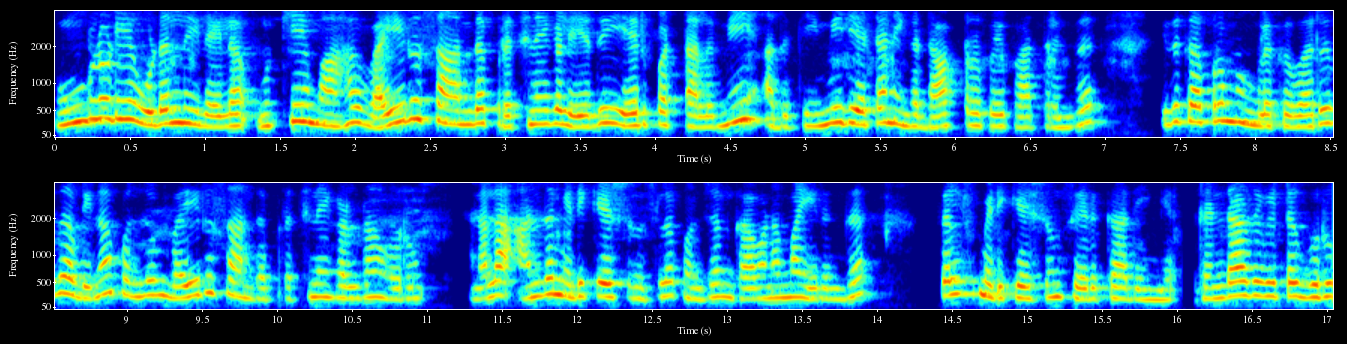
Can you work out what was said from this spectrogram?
உங்களுடைய உடல்நிலையில முக்கியமாக வயிறு சார்ந்த பிரச்சனைகள் எது ஏற்பட்டாலுமே அதுக்கு இமீடியட்டா நீங்கள் டாக்டரை போய் பார்த்துருங்க இதுக்கப்புறம் உங்களுக்கு வருது அப்படின்னா கொஞ்சம் வயிறு சார்ந்த பிரச்சனைகள் தான் வரும். அதனால் அந்த மெடிக்கேஷன்ஸில் கொஞ்சம் கவனமாக இருங்க. செல்ஃப் மெடிக்கேஷன்ஸ் எடுக்காதீங்க. ரெண்டாவது வீட்டை குரு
